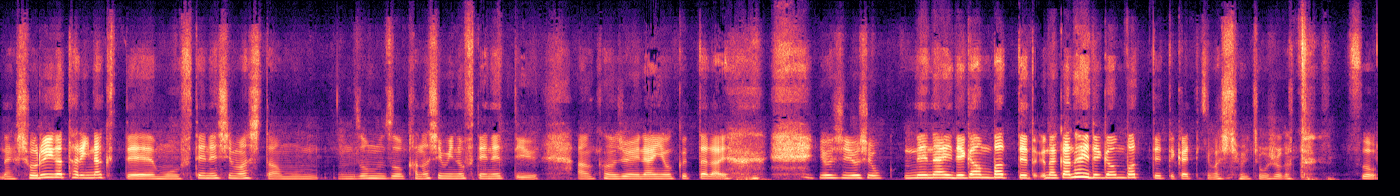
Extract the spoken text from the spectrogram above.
なんか書類が足りなくてもうふて寝しました。もうむぞむぞ悲しみのふて寝っていうあの彼女に LINE 送ったら よしよし寝ないで頑張って泣かないで頑張ってって帰ってきました。めっちゃ面白かった。そう。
